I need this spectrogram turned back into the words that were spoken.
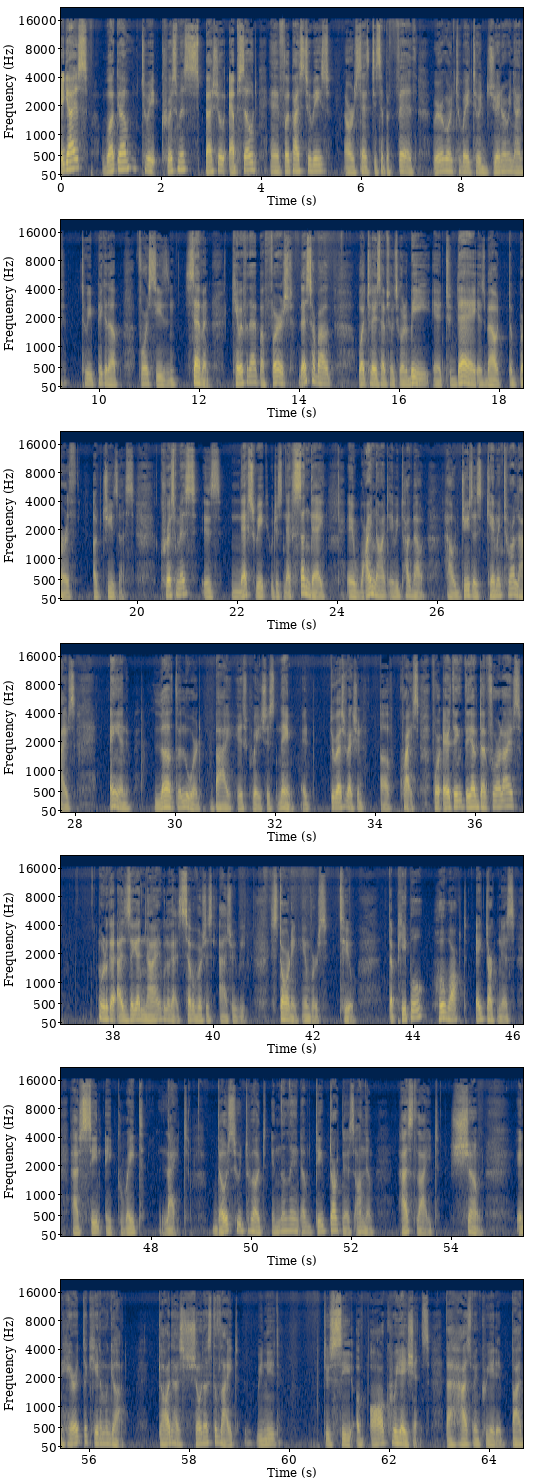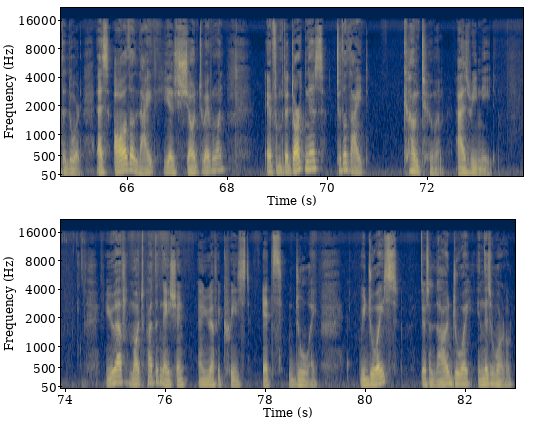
Hey guys, welcome to a Christmas special episode. And for the past two weeks, or since December 5th, we're going to wait till January 9th to we pick it up for season 7. Can't wait for that, but first, let's talk about what today's episode is going to be. And today is about the birth of Jesus. Christmas is next week, which is next Sunday. And why not if we talk about how Jesus came into our lives and loved the Lord by his gracious name, the resurrection of Christ. For everything they have done for our lives, we'll look at Isaiah 9, we'll look at several verses as we read, starting in verse 2. The people who walked in darkness have seen a great light. Those who dwelt in the land of deep darkness on them has light shone. Inherit the kingdom of God. God has shown us the light we need to see of all creations that has been created by the Lord. That's all the light He has shown to everyone. And from the darkness to the light, come to Him as we need. You have multiplied the nation and you have increased its joy. Rejoice. There's a lot of joy in this world.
